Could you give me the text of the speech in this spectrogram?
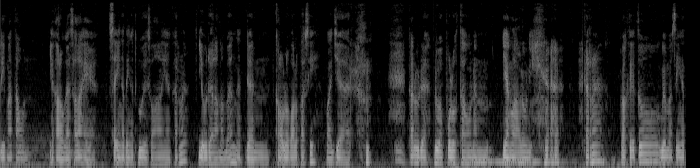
lima tahun. Ya kalau nggak salah ya. Saya ingat-ingat gue soalnya karena ya udah lama banget dan kalau lupa-lupa sih wajar. kan udah 20 tahunan yang lalu nih. karena waktu itu gue masih ingat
